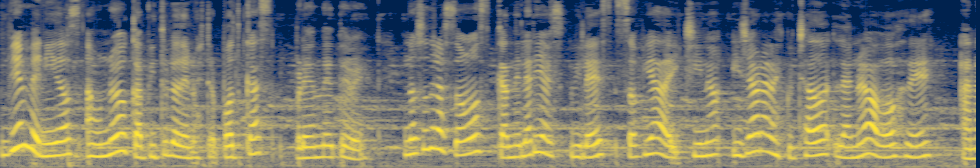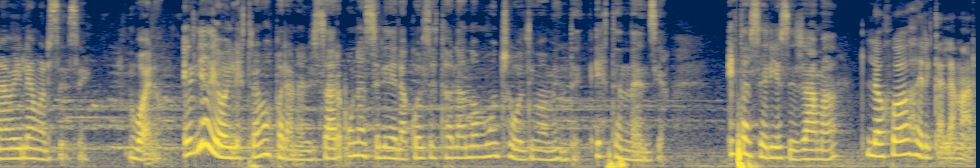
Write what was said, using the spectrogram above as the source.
Bienvenidos a un nuevo capítulo de nuestro podcast Prende TV. Nosotras somos Candelaria Esquiles, Sofía Daichino y ya habrán escuchado la nueva voz de Anabela Mercese. Bueno, el día de hoy les traemos para analizar una serie de la cual se está hablando mucho últimamente. Es tendencia. Esta serie se llama Los Juegos del Calamar.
